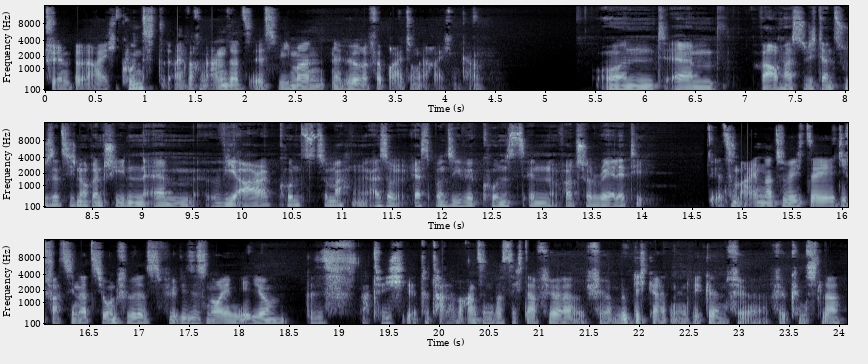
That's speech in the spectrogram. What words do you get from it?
für den Bereich Kunst einfach ein Ansatz ist, wie man eine höhere Verbreitung erreichen kann. Und ähm, warum hast du dich dann zusätzlich noch entschieden, ähm, VR-Kunst zu machen, also responsive Kunst in Virtual Reality? Zum einen natürlich die, die Faszination für, das, für dieses neue Medium. Das ist natürlich totaler Wahnsinn, was sich da für, für Möglichkeiten entwickeln für, für Künstler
